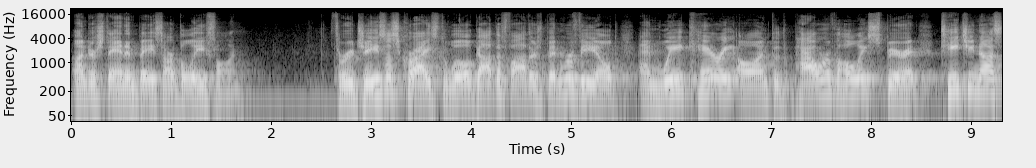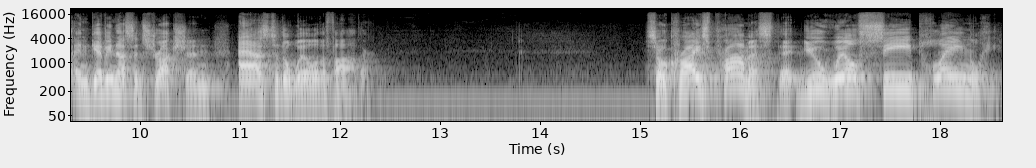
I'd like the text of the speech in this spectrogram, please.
understand and base our belief on. Through Jesus Christ, the will of God the Father has been revealed, and we carry on through the power of the Holy Spirit, teaching us and giving us instruction as to the will of the Father. So Christ promised that you will see plainly,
